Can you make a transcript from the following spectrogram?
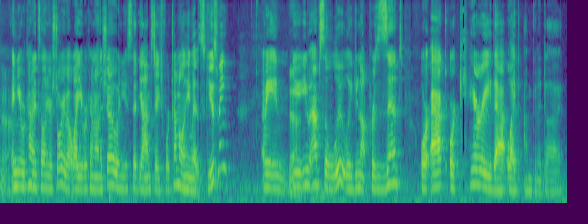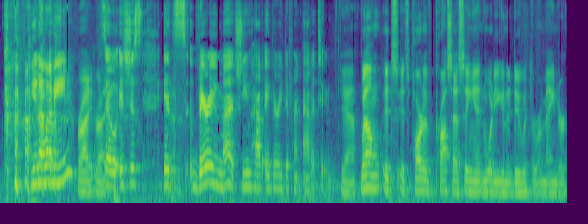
Yeah. and you were kind of telling your story about why you were coming on the show, and you said, "Yeah, I'm stage four terminal," and he went, "Excuse me." I mean, Yeah. you, you absolutely do not present or act or carry that like I'm gonna die. you know what I mean? Right, right. So it's just, it's very much you have a very different attitude. Yeah. Well, it's it's part of processing it, and what are you going to do with the remainder?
